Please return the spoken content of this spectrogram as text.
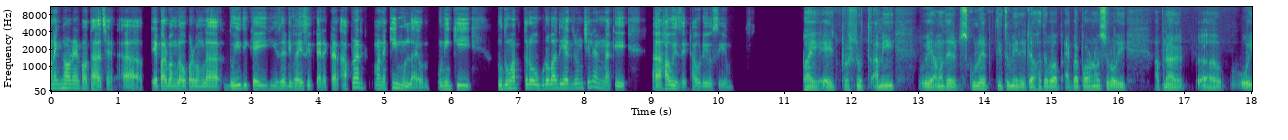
অনেক ধরনের কথা আছে। এপার বাংলা, ওপার বাংলা দুই দিকেই হিজ এ ডিভাইসিভ ক্যারেক্টার আপনার মানে কি মূল্যায়ন? উনি কি শুধুমাত্র উগ্রবাদী একজন ছিলেন নাকি how is it how do you see him ভাই, এই প্রশ্ন আমি ওই আমাদের স্কুলে তিতুমির এটা হয়তো বা একবার পড়ানো হয়েছিল, ওই আপনার ওই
